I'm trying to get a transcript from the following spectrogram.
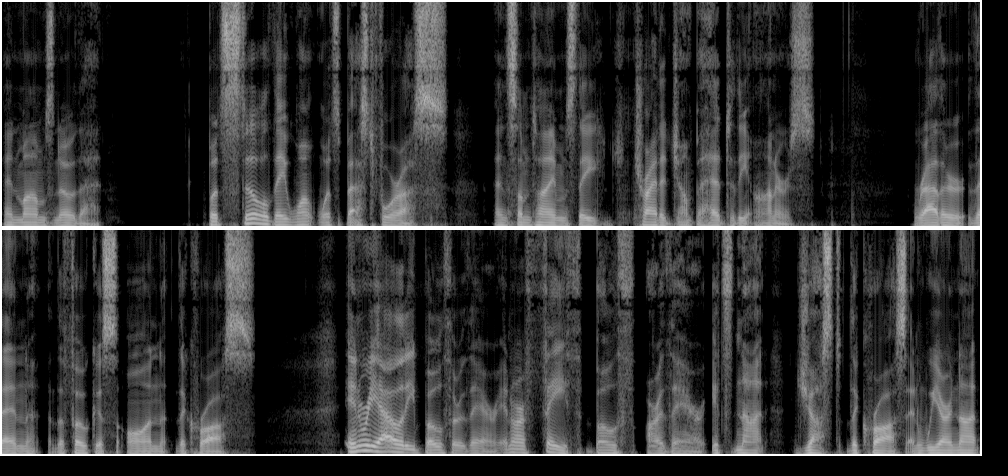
and moms know that. But still, they want what's best for us, and sometimes they try to jump ahead to the honors rather than the focus on the cross. In reality, both are there. In our faith, both are there. It's not just the cross, and we are not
